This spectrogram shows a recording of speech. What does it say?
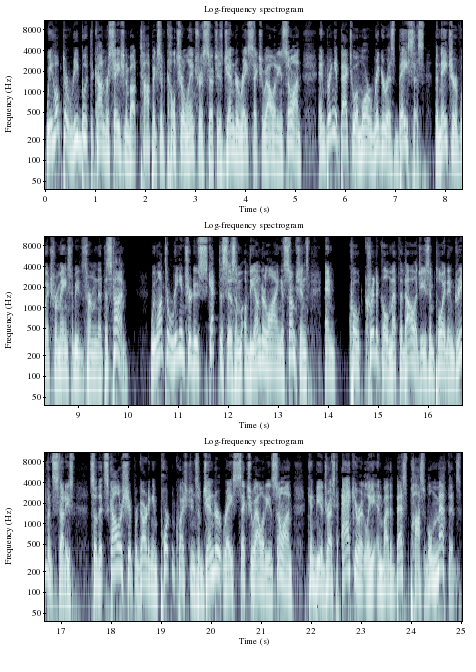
We hope to reboot the conversation about topics of cultural interest such as gender, race, sexuality, and so on, and bring it back to a more rigorous basis, the nature of which remains to be determined at this time. We want to reintroduce skepticism of the underlying assumptions and quote, critical methodologies employed in grievance studies so that scholarship regarding important questions of gender, race, sexuality, and so on can be addressed accurately and by the best possible methods.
